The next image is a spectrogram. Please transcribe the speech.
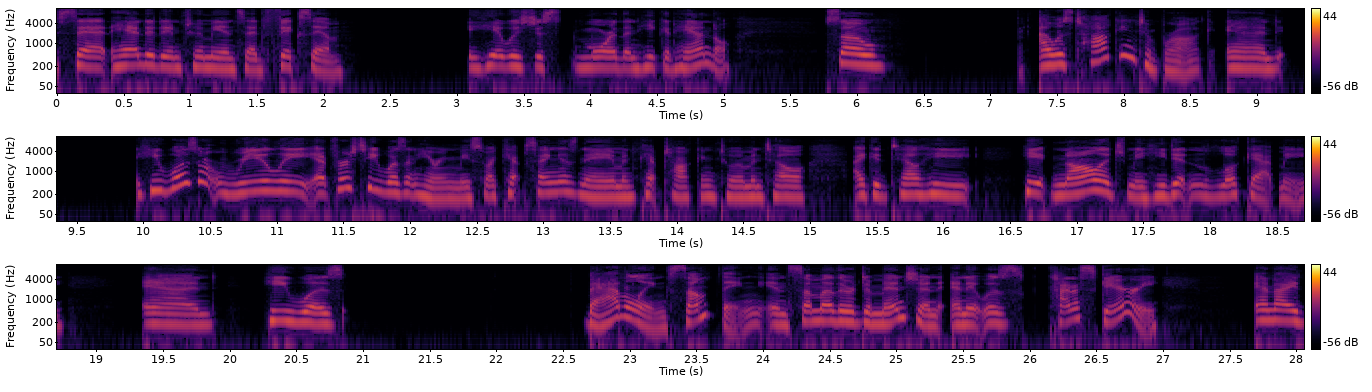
said, handed him to me and said, fix him. It was just more than he could handle. So I was talking to Brock and he wasn't really at first he wasn't hearing me so i kept saying his name and kept talking to him until i could tell he he acknowledged me. He didn't look at me. And he was battling something in some other dimension. And it was kind of scary. And I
